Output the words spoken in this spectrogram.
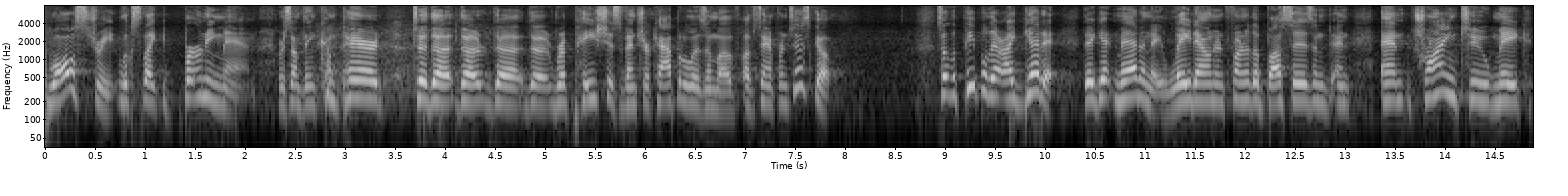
Wall Street looks like Burning Man or something compared to the, the, the, the rapacious venture capitalism of, of San Francisco. So the people there, I get it. They get mad and they lay down in front of the buses and, and, and trying to make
